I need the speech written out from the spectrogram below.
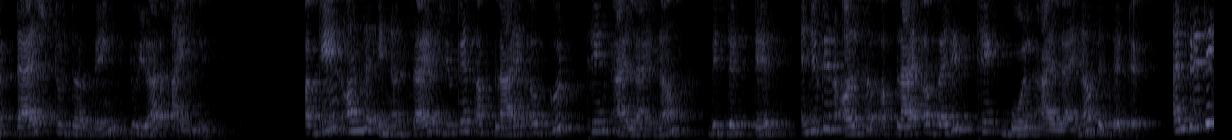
attached to the wing to your eyelid. Again on the inner side you can apply a good thin eyeliner with the tip and you can also apply a very thick bold eyeliner with the tip. I'm pretty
